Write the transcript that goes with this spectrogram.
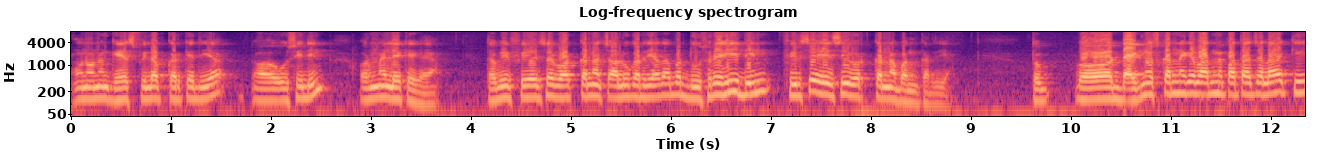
उन्होंने गैस फिलअप करके दिया उसी दिन और मैं लेके गया। तभी फिर से वर्क करना चालू कर दिया था पर दूसरे ही दिन फिर से एसी वर्क करना बंद कर दिया। तो डायग्नोस करने के बाद में पता चला कि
